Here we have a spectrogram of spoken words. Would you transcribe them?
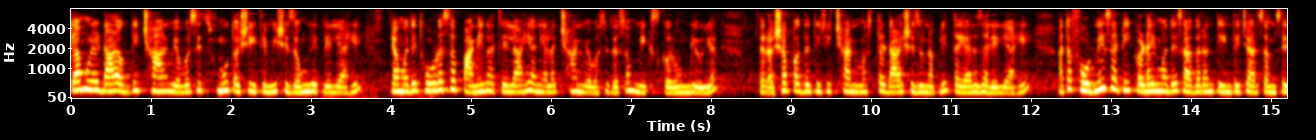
त्यामुळे डाळ अगदी छान व्यवस्थित स्मूथ अशी इथे मी शिजवून घेतलेली आहे. त्यामध्ये थोडंसं पाणी घातलेलं आहे आणि याला छान व्यवस्थित असं मिक्स करून घेऊयात. तर अशा पद्धतीची छान मस्त डाळ शिजून आपली तयार झालेली आहे. आता फोडणीसाठी कढईमध्ये साधारण तीन ते चार चमचे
